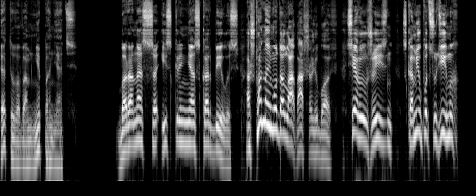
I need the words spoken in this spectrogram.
этого вам не понять. Баронесса искренне оскорбилась. «А что она ему дала, ваша любовь? Серую жизнь, скамью подсудимых,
